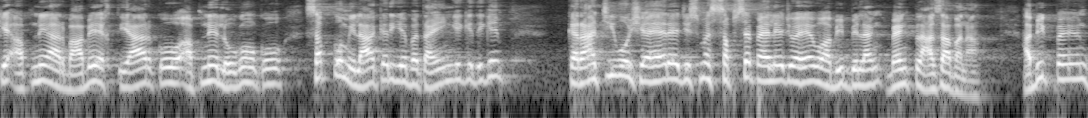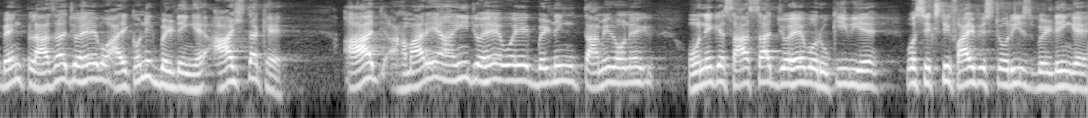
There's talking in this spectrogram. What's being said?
कि अपने अरबाब इख्तियार को, अपने लोगों को सबको मिलाकर ये बताएँगे कि देखिए, कराची वो शहर है जिसमें सबसे पहले जो है वो हबीब बैंक प्लाज़ा बना। हबीब बैंक प्लाज़ा जो है वो आइकॉनिक बिल्डिंग है, आज तक है। आज हमारे यहाँ ही जो है वो एक बिल्डिंग तामीर होने होने के साथ साथ जो है वो रुकी हुई है। वो 65 स्टोरीज बिल्डिंग है।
